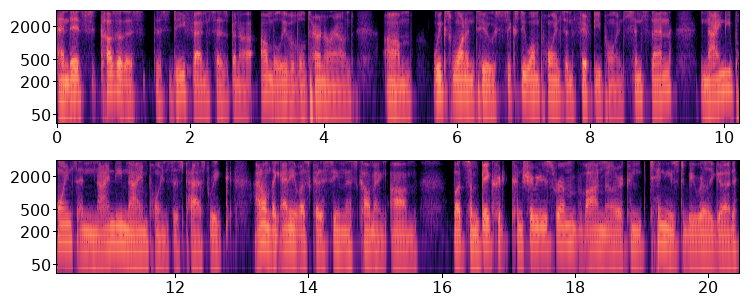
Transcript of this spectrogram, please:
And it's because of this. This defense has been an unbelievable turnaround. Um, weeks one and two, 61 points and 50 points. Since then, 90 points and 99 points this past week. I don't think any of us could have seen this coming. Um, but some big contributors for him. Von Miller continues to be really good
